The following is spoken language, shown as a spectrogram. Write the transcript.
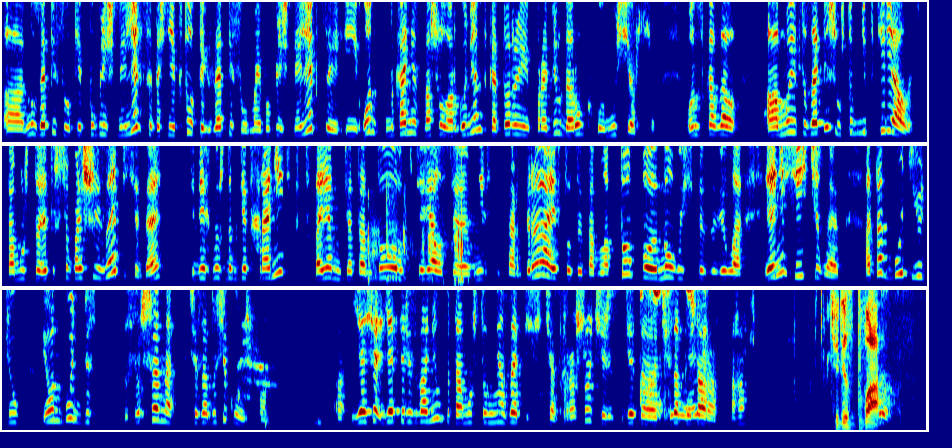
а, ну, записывал какие-то публичные лекции, точнее, кто-то их записывал, мои публичные лекции, и он, наконец, нашел аргумент, который пробил дорогу к моему сердцу. Он сказал, а мы это запишем, чтобы не потерялось, потому что это все большие записи, да, тебе их нужно где-то хранить, ты постоянно у тебя там то потерялся внешний карт-драйв, то ты там лаптоп э, новый себе завела, и они все исчезают. А так будет YouTube, и он будет без, совершенно... Сейчас, одну секундочку. А, Я, ща- я перезвоню, потому что у меня запись сейчас, хорошо? Через где-то часа полтора. Ага. Через два. Вот.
